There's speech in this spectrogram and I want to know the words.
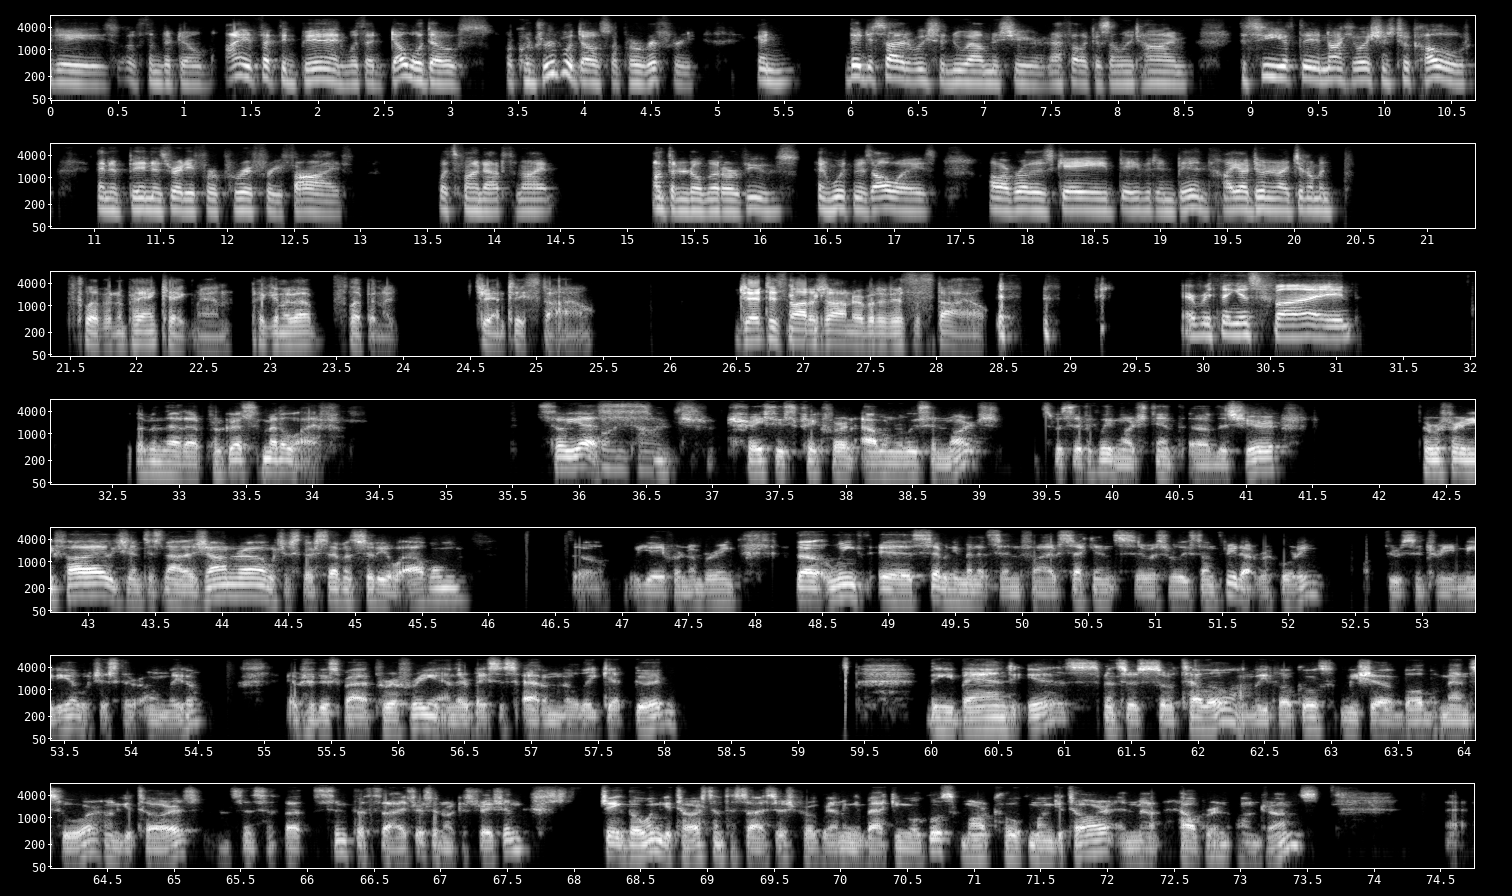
back in the early days of Thunderdome, I infected Ben with a double dose or quadruple dose of Periphery, and they decided we should new album this year. And I felt like it's the only time to see if the inoculations took hold and if Ben is ready for Periphery Five. Let's find out tonight on Thunderdome Metal Reviews. And with me, as always, are my brothers Gabe, David, and Ben. How y'all doing tonight, gentlemen? Flipping a pancake, man. Picking it up, flipping it. Djenty style. Djenty's not a genre, but it is a style. Everything is fine. living that uh, progressive metal life. So yes, Tr- Tracey's pick for an album release in March, specifically March 10th of this year. Periphery 5, Djent is not a genre, which is their seventh studio album. So we yay for numbering. The length is 70 minutes and 5 seconds. It was released on 3 Dot Recording through Century Media, which is their own label. It was produced by Periphery and their bassist Adam Nolly Getgood. The band is Spencer Sotelo on lead vocals, Misha Bulb Mansoor on guitars, synthesizers and orchestration, Jake Bowen guitar, synthesizers, programming and backing vocals, Mark Holcomb on guitar, and Matt Halpern on drums.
